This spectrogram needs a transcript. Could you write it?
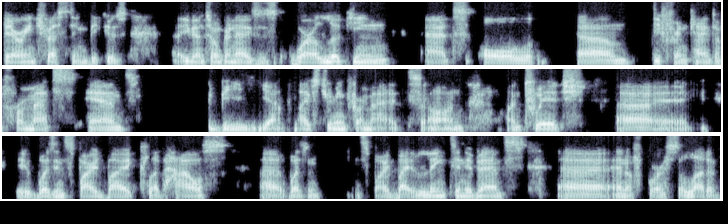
very interesting because event organizers were looking at all um, different kinds of formats and could be yeah live streaming formats on on Twitch. Uh, it was inspired by Clubhouse. Uh, it wasn't inspired by LinkedIn events, uh, and of course, a lot of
